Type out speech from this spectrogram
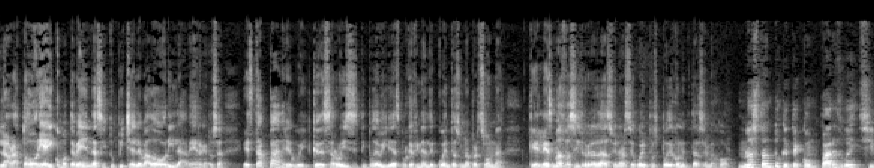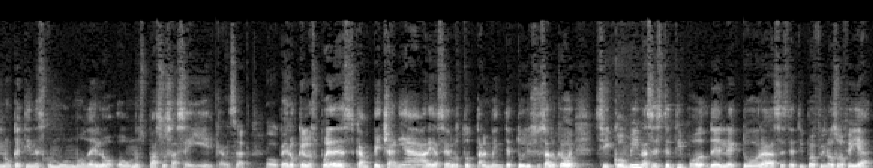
la oratoria y cómo te vendas y tu pinche elevador y la verga. O sea, está padre, güey, que desarrolles ese tipo de habilidades porque al final de cuentas una persona que le es más fácil relacionarse, güey, pues puede conectarse mejor. No es tanto que te compares, güey, sino que tienes como un modelo o unos pasos a seguir, cabrón. Exacto. Pero que los puedes campechanear y hacerlos totalmente tuyos. O sea, lo que voy. Si combinas este tipo de lecturas, este tipo de filosofía,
